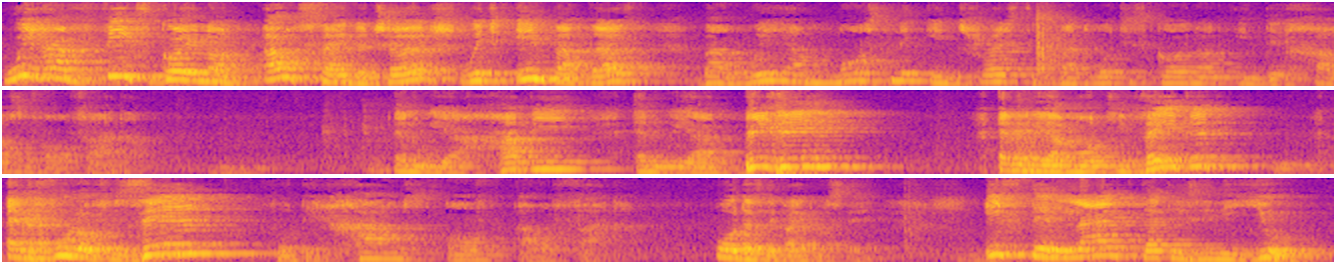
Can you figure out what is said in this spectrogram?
we have things going on outside the church which impact us, but we are mostly interested about what is going on in the house of our Father. And we are happy and we are busy and we are motivated and full of zeal for the house of our Father. What does the Bible say? If the light that is in you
